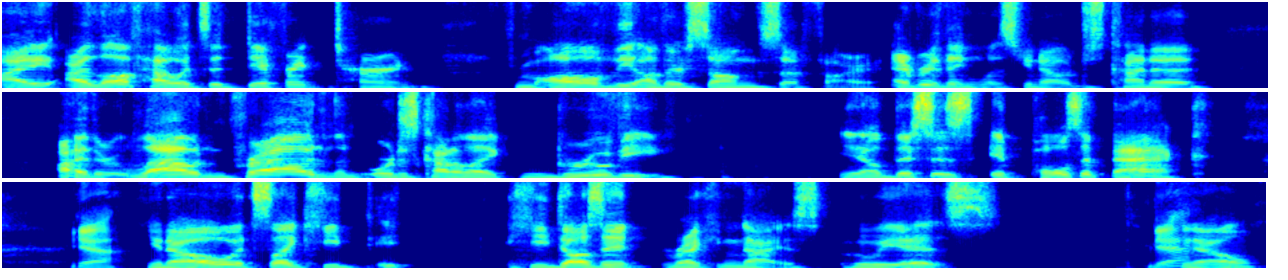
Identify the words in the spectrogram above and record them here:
I I love how it's a different turn from all of the other songs so far. Everything was, you know, just kind of either loud and proud and then or just kind of like groovy. You know, this is it pulls it back. yeah, You know, it's like he he, doesn't recognize who he is, yeah, you know?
